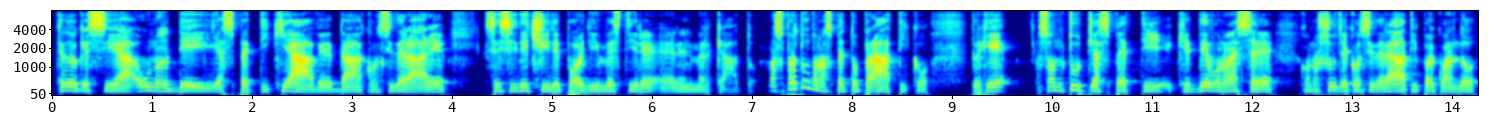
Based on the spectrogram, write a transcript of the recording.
credo che sia uno degli aspetti chiave da considerare se si decide poi di investire eh, nel mercato, ma soprattutto un aspetto pratico, perché sono tutti aspetti che devono essere conosciuti e considerati poi quando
